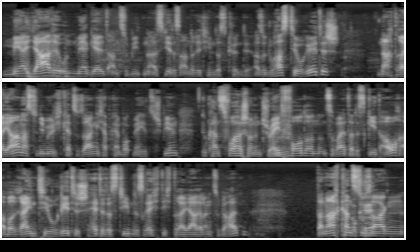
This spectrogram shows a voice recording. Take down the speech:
mehr Jahre und mehr Geld anzubieten, als jedes andere Team das könnte. Also du hast theoretisch, nach drei Jahren hast du die Möglichkeit zu sagen, ich habe keinen Bock mehr hier zu spielen. Du kannst vorher schon einen Trade Mhm. fordern und so weiter, das geht auch, aber rein theoretisch hätte das Team das Recht, dich drei Jahre lang zu behalten. Danach kannst du Okay. sagen,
